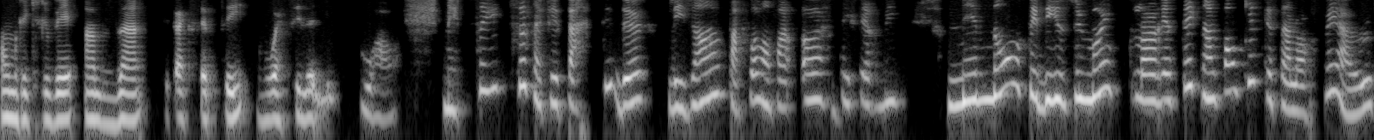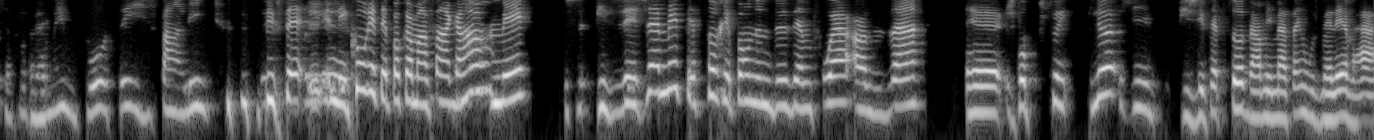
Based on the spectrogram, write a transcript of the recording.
on me réécrivait en disant c'est accepté, voici le livre. Wow. Mais tu sais, ça, ça fait partie de les gens, parfois, vont faire Ah, c'était fermé. Mais non, c'est des humains. Si tu leur respectes, dans le fond, qu'est-ce que ça leur fait à eux, que ça soit fermé ou pas? Tu sais, sont en ligne. Les cours étaient pas commencés encore, Non. mais je, puis j'ai jamais fait ça répondre une deuxième fois en disant euh, je vais pousser. Puis là, j'ai puis j'ai fait ça dans mes matins où je me lève à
